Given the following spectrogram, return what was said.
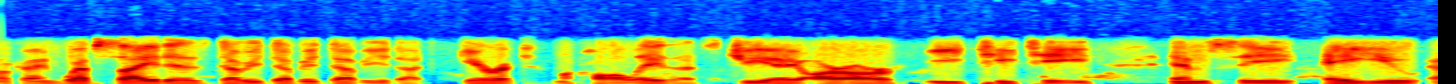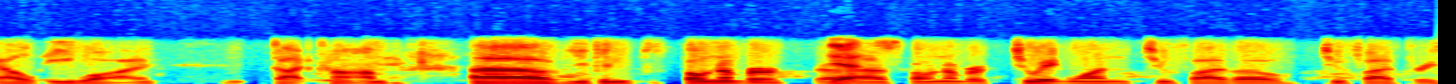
Okay. Website is www.garrettmcauley. That's G A R R E T T M C A U L E Y dot com. Uh, you can phone number. Uh, Yes. Phone number 281-250-2536.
